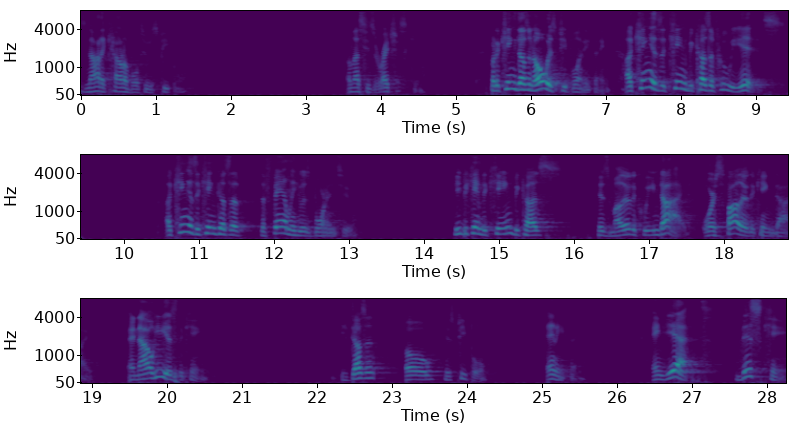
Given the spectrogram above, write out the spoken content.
is not accountable to his people unless he's a righteous king. But a king doesn't owe his people anything. A king is a king because of who he is. A king is a king because of the family he was born into. He became the king because his mother, the queen, died, or his father, the king, died. And now he is the king. He doesn't owe his people anything. And yet, this king,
